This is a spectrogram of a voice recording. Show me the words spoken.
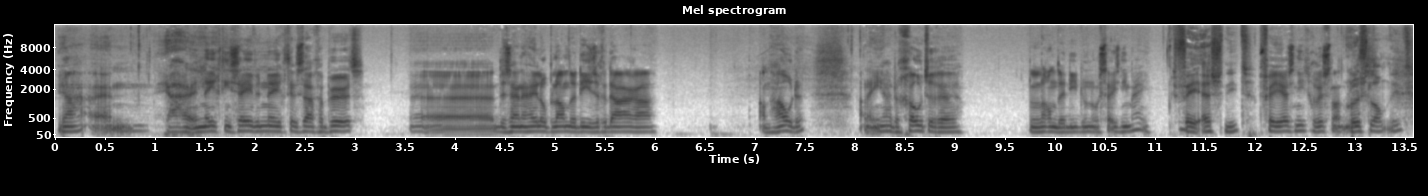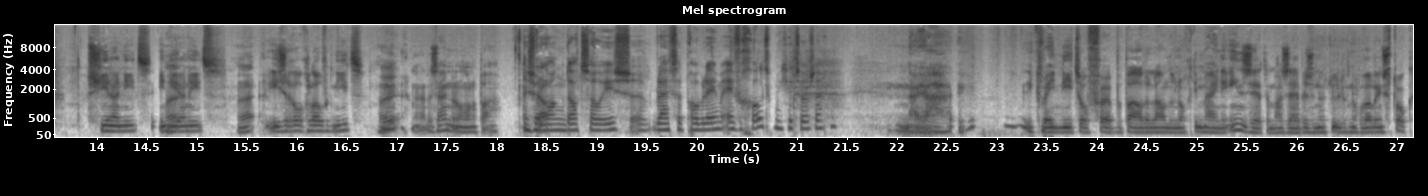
Ja, ja, in 1997 is dat gebeurd. Uh, er zijn een hele hoop landen die zich daar aan houden. Alleen ja, de grotere landen die doen nog steeds niet mee. VS niet? VS niet, Rusland niet. Rusland niet? China niet, India niet, nee. Israël geloof ik niet. Nee. Nou, er zijn er nog wel een paar. En zolang dat zo is, blijft het probleem even groot, moet je het zo zeggen? Nou ja, ik weet niet of bepaalde landen nog die mijnen inzetten... maar ze hebben ze natuurlijk nog wel in stok,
